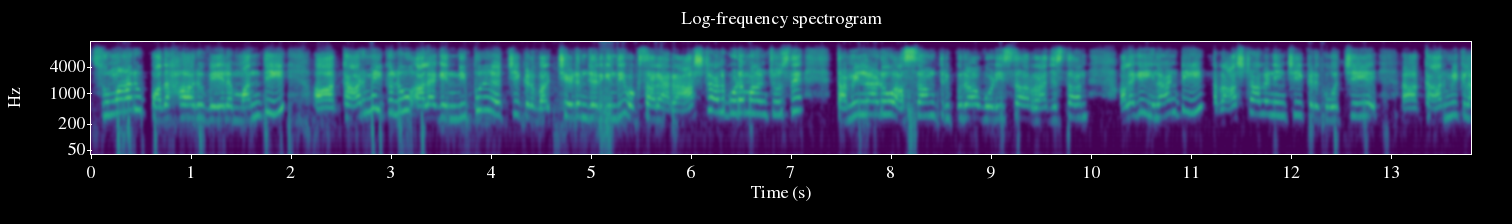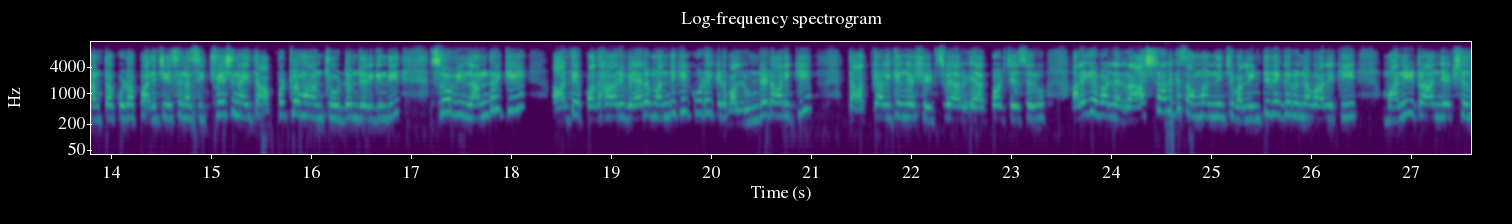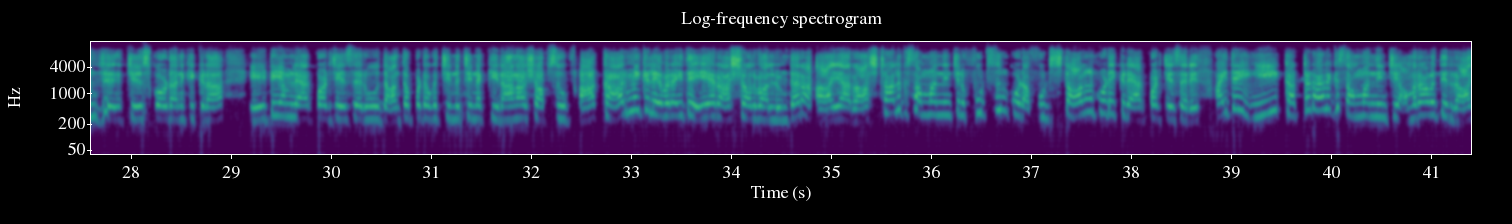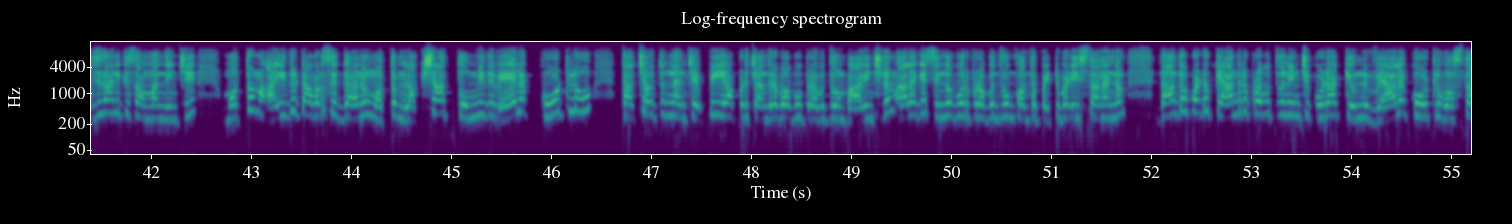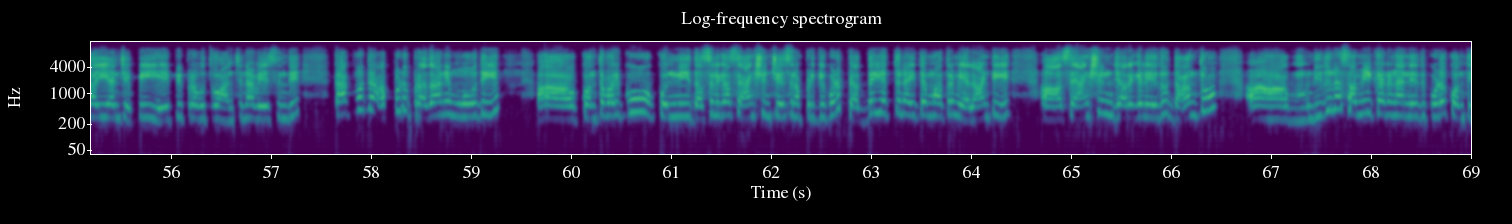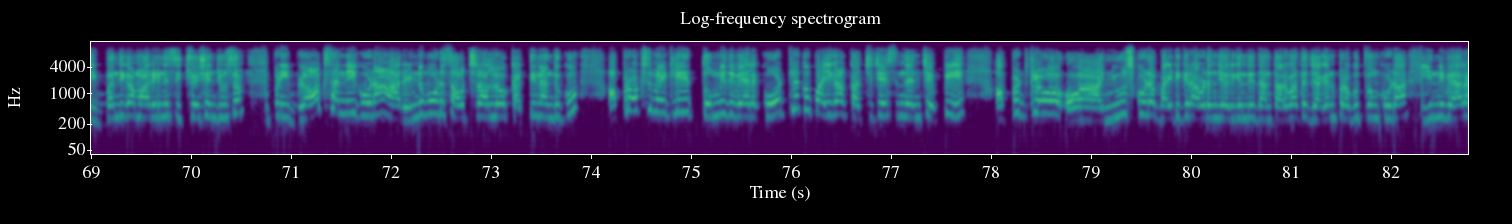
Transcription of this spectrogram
సుమారు పదహారు వేల మంది ఆ కార్మికులు అలాగే నిపుణులు వచ్చి ఇక్కడ వర్క్ చేయడం జరిగింది. ఒకసారి ఆ రాష్ట్రాలు కూడా మనం చూస్తే తమిళనాడు అస్సాం త్రిపుర ఒడిశా రాజస్థాన్ అలాగే ఇలాంటి రాష్ట్రాల నుంచి ఇక్కడికి వచ్చి ఆ, కార్మికులంతా కూడా పనిచేసిన సిచ్యువేషన్ అయితే అప్పట్లో మనం చూడడం జరిగింది. సో వీళ్ళందరికీ అంటే పదహారు వేల మందికి కూడా ఇక్కడ వాళ్ళు ఉండడానికి తాత్కాలికంగా షెడ్స్ ఏర్పాటు చేశారు. అలాగే వాళ్ళ రాష్ట్రాలకు సంబంధించి వాళ్ళ ఇంటి దగ్గర ఉన్న వాళ్ళకి మనీ ట్రాన్సాక్షన్ చేసుకోవడానికి ఇక్కడ ఏటీ ఏటీఎంలు ఏర్పాటు చేశారు. దాంతో పాటు ఒక చిన్న చిన్న కిరాణా షాప్స్. ఆ కార్మికులు ఎవరైతే ఏ రాష్ట్రాల వాళ్ళు ఉంటారో ఆయా రాష్ట్రాలకు సంబంధించిన ఫుడ్స్ కూడా ఫుడ్ స్టాల్ను కూడా ఇక్కడ ఏర్పాటు చేశారు. అయితే ఈ కట్టడాలకు సంబంధించి అమరావతి రాజధానికి సంబంధించి మొత్తం ఐదు టవర్స్ గాను మొత్తం లక్ష తొమ్మిది వేల కోట్లు ఖర్చు అవుతుందని చెప్పి అప్పుడు చంద్రబాబు ప్రభుత్వం భావించడం అలాగే సింగపూర్ ప్రభుత్వం కొంత పెట్టుబడి ఇస్తానడం. దాంతో పాటు కేంద్ర ప్రభుత్వం నుంచి కూడా కొన్ని వేల కోట్లు వస్తాయి అని చెప్పి ఏపీ ప్రభుత్వం అంచనా వేసింది. కాకపోతే అప్పుడు ప్రధాని మోదీ కొంతవరకు కొన్ని దశలుగా శాంక్షన్ చేసినప్పటికీ కూడా పెద్ద ఎత్తున అయితే మాత్రం ఎలాంటి శాంక్షన్ జరగలేదు. దాంతో ఆ నిధుల సమీకరణ అనేది కూడా కొంత ఇబ్బందిగా మారిన సిచ్యువేషన్ చూసాం. ఇప్పుడు ఈ బ్లాక్స్ అన్ని కూడా ఆ రెండు మూడు సంవత్సరాల్లో కట్టినందుకు అప్రాక్సిమేట్లీ తొమ్మిది వేల కోట్లకు పైగా ఖర్చు చేసిందని చెప్పి అప్పట్లో న్యూస్ కూడా బయటికి రావడం జరిగింది. దాని తర్వాత జగన్ ప్రభుత్వం కూడా ఇన్ని వేల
